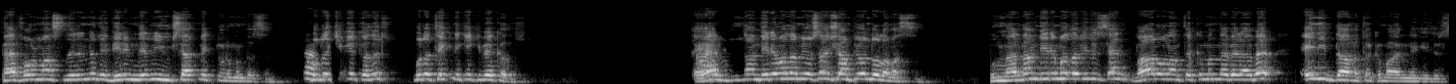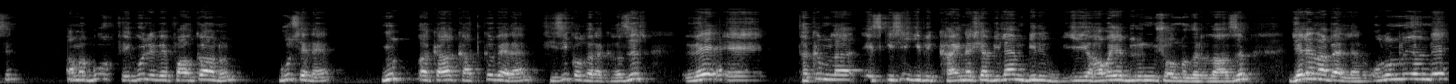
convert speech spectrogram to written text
performanslarını ve verimlerini yükseltmek durumundasın. Tabii. Bu da kime kalır? Bu da teknik ekibe kalır. Eğer Aynen. bundan verim alamıyorsan şampiyon da olamazsın. Bunlardan verim alabilirsen var olan takımınla beraber en iddialı takım haline gelirsin. Ama bu Feguli ve Falcao'nun bu sene mutlaka katkı veren, fizik olarak hazır ve e, takımla eskisi gibi kaynaşabilen bir e, havaya bürünmüş olmaları lazım. Gelen haberler olumlu yönde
